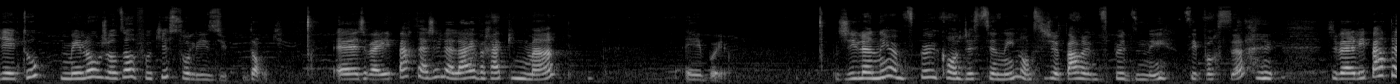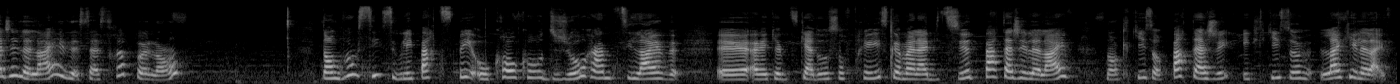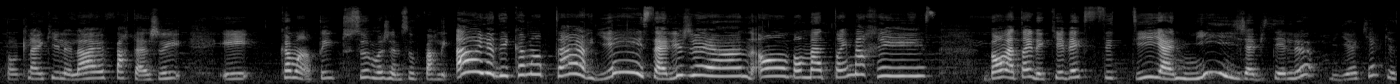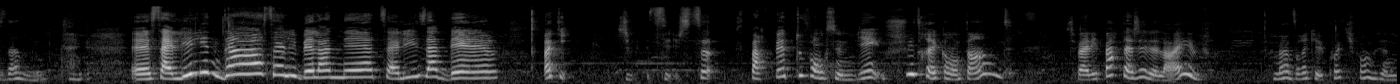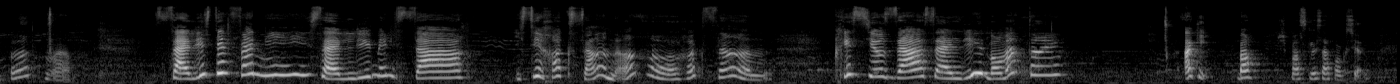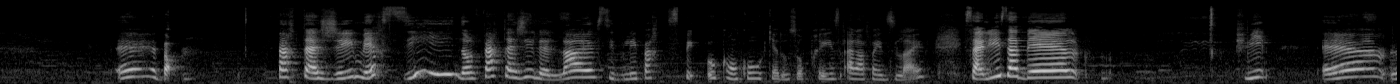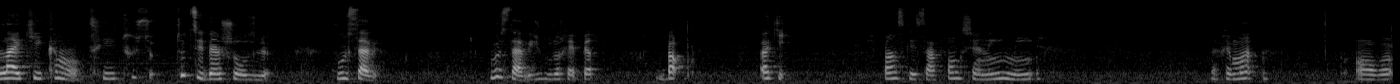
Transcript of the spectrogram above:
bientôt. Mais là, aujourd'hui, on focus sur les yeux. Donc, euh, je vais aller partager le live rapidement. Et boy. J'ai le nez un petit peu congestionné, donc si je parle un petit peu du nez, c'est pour ça. je vais aller partager le live, ça sera pas long. Donc, vous aussi, si vous voulez participer au concours du jour, un petit live euh, avec un petit cadeau surprise, comme à l'habitude, partagez le live. Donc, cliquez sur partager et cliquez sur liker le live. Donc, liker le live, partager et commenter. Tout ça, moi, j'aime ça vous parler. Ah, il y a des commentaires! Yeah! Salut, Jeanne! Oh, bon matin, Maris! Bon matin de Québec City, Annie! J'habitais là il y a quelques années. Euh, salut, Linda! Salut, Belle Annette! Salut, Isabelle! OK. C'est parfait, tout fonctionne bien. Je suis très contente. Je vais aller partager le live. On dirait que quoi qui fonctionne pas. Salut Stéphanie! Salut Melissa! Ici Roxane. Oh, Roxane! Preciosa, salut! Bon matin! OK, bon, je pense que ça fonctionne. Euh, bon. Partagez, merci! Donc, partagez le live si vous voulez participer au concours cadeau surprise à la fin du live. Salut Isabelle! Puis, euh, likez, commentez, tout ça. Toutes ces belles choses-là. Vous le savez. Vous le savez, je vous le répète. Bon. OK. Je pense que ça a fonctionné, mais... D'après moi, on va...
